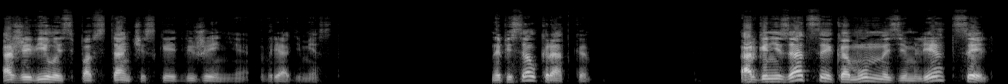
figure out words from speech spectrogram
оживилось повстанческое движение в ряде мест. Написал кратко. Организация коммун на земле – цель,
